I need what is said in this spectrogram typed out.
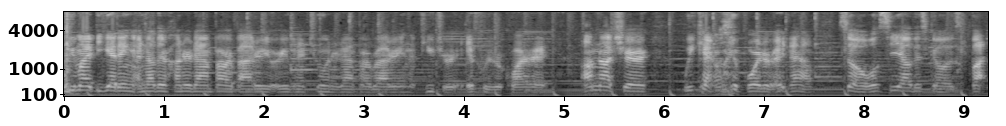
We might be getting another 100 amp hour battery or even a 200 amp hour battery in the future if we require it. I'm not sure. We can't really afford it right now. So we'll see how this goes. But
